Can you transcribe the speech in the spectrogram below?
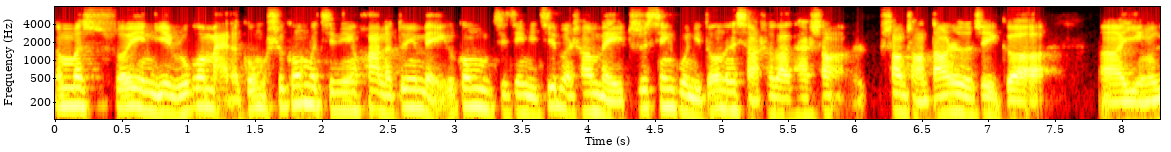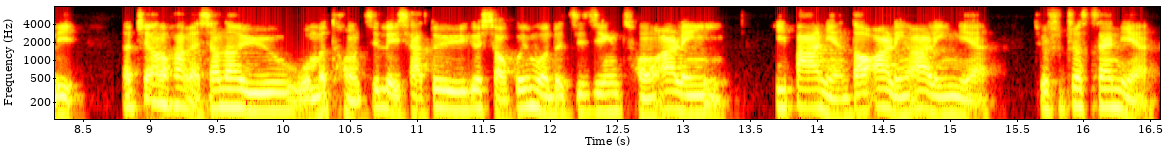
那么，所以你如果买的公是公募基金的话呢，对于每一个公募基金，你基本上每只新股你都能享受到它上上涨当日的这个呃盈利。那这样的话呢，相当于我们统计了一下，对于一个小规模的基金，从二零一八年到二零二零年，就是这三年，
